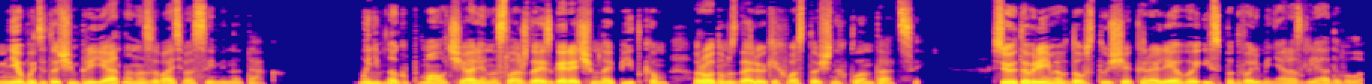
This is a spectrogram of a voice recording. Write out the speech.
Мне будет очень приятно называть вас именно так». Мы немного помолчали, наслаждаясь горячим напитком, родом с далеких восточных плантаций. Все это время вдовствующая королева из-под меня разглядывала,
